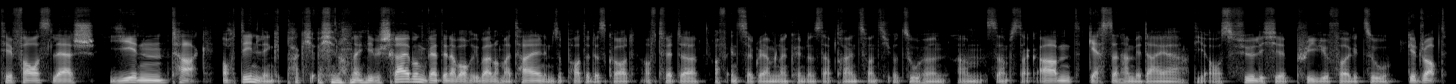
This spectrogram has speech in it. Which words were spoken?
playback.tv slash jeden Tag. Auch den Link packe ich euch hier nochmal in die Beschreibung, werde den aber auch überall nochmal teilen, im Supporter-Discord, auf Twitter, auf Instagram und dann könnt ihr uns da ab 23 Uhr zuhören am Samstagabend. Gestern haben wir da ja die ausführliche Preview-Folge zu gedroppt.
